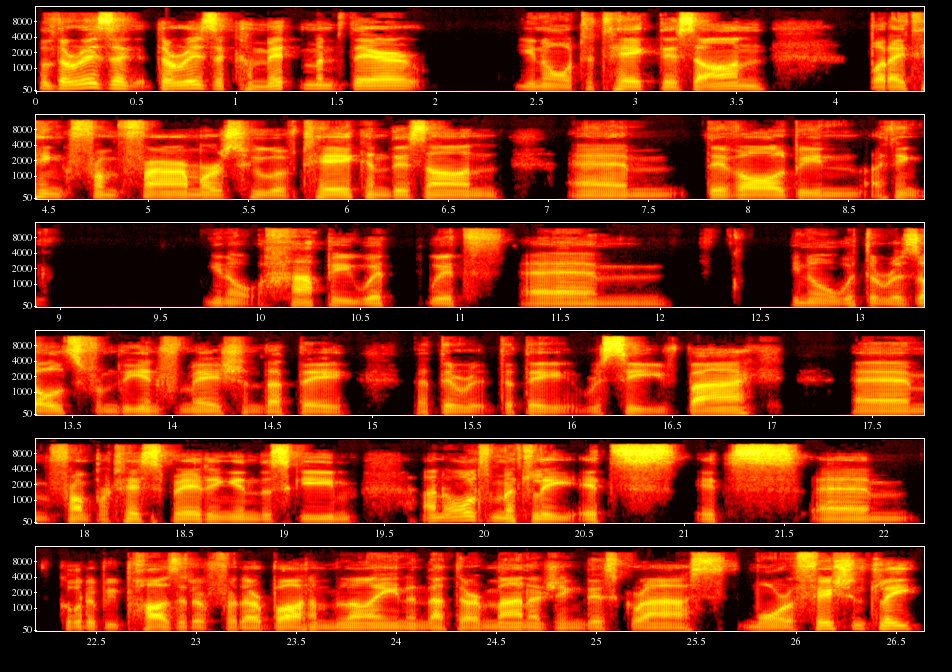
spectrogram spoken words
Well, there is a there is a commitment there, you know, to take this on. But I think from farmers who have taken this on, um, they've all been, I think, you know, happy with with um, you know, with the results from the information that they that they that they receive back um, from participating in the scheme, and ultimately, it's it's um, going to be positive for their bottom line, and that they're managing this grass more efficiently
